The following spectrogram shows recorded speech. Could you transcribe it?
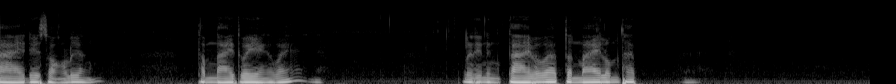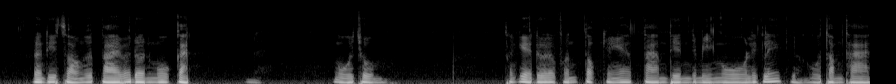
ตายด้วยสองเรื่องทำนายตัวเองเอาไว้เรื่องที่หนึ่งตายเพราะว่าต้นไม้ล้มทับ เรื่องที่สองคือตายเพราะโดนงูกัด งูชุม สังเกตดูแล้วฝนตกอย่างเงี้ยตามดินจะมีงูเล็ก ๆ อยู่งูทำทาน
